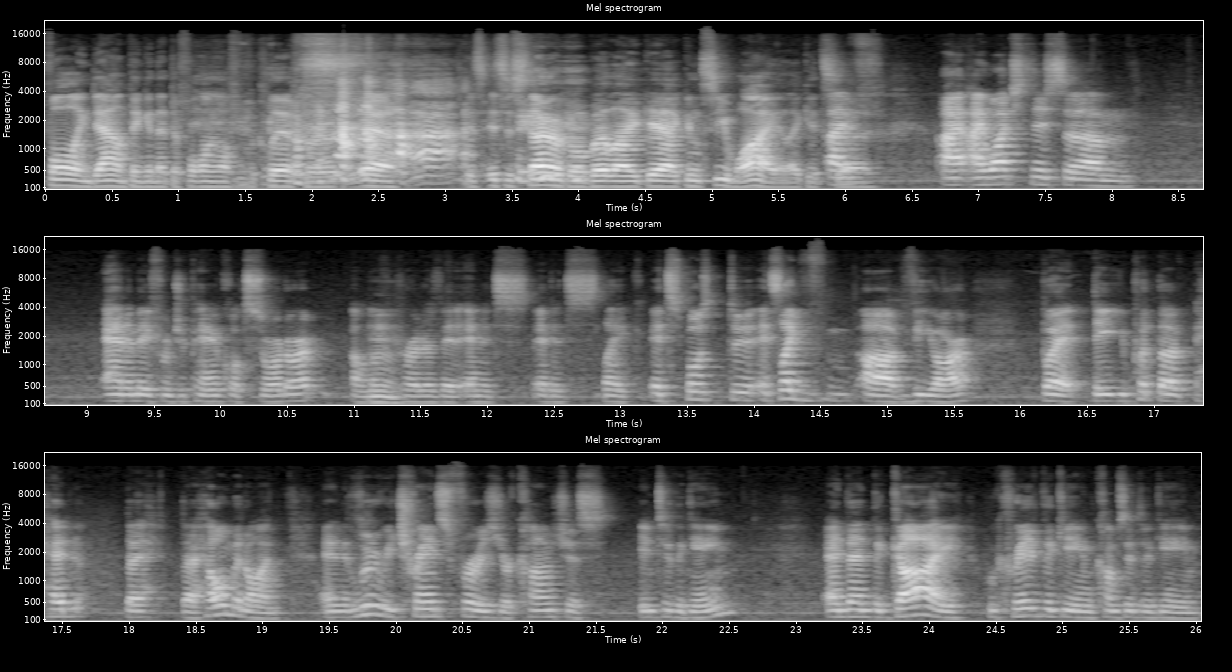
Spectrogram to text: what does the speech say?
falling down, thinking that they're falling off of a cliff. Or yeah, it's, it's hysterical. But like, yeah, I can see why. Like, it's. Uh, I've I, I watched this um, anime from Japan called Sword Art. I don't know if Mm. you've heard of it, and it's and it's like it's supposed to it's like uh, VR, but they you put the head the the helmet on, and it literally transfers your conscious into the game, and then the guy who created the game comes into the game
